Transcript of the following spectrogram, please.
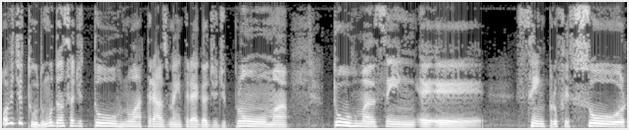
Houve de tudo, mudança de turno, atraso na entrega de diploma, turmas sem, é, é, sem professor,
